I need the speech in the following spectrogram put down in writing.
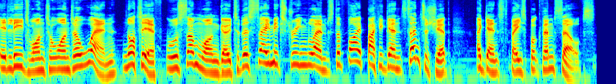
It leads one to wonder when, not if, will someone go to the same extreme lengths to fight back against censorship against Facebook themselves.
